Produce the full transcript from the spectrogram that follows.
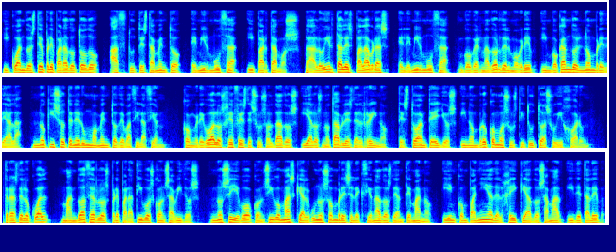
y cuando esté preparado todo, haz tu testamento, Emir Muza, y partamos. Al oír tales palabras, el Emir Muza, gobernador del Mogreb, invocando el nombre de Alá, no quiso tener un momento de vacilación. Congregó a los jefes de sus soldados y a los notables del reino, testó ante ellos y nombró como sustituto a su hijo Harun tras de lo cual mandó hacer los preparativos consabidos, no se llevó consigo más que algunos hombres seleccionados de antemano, y en compañía del jeique Adosamad y de Taleb,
